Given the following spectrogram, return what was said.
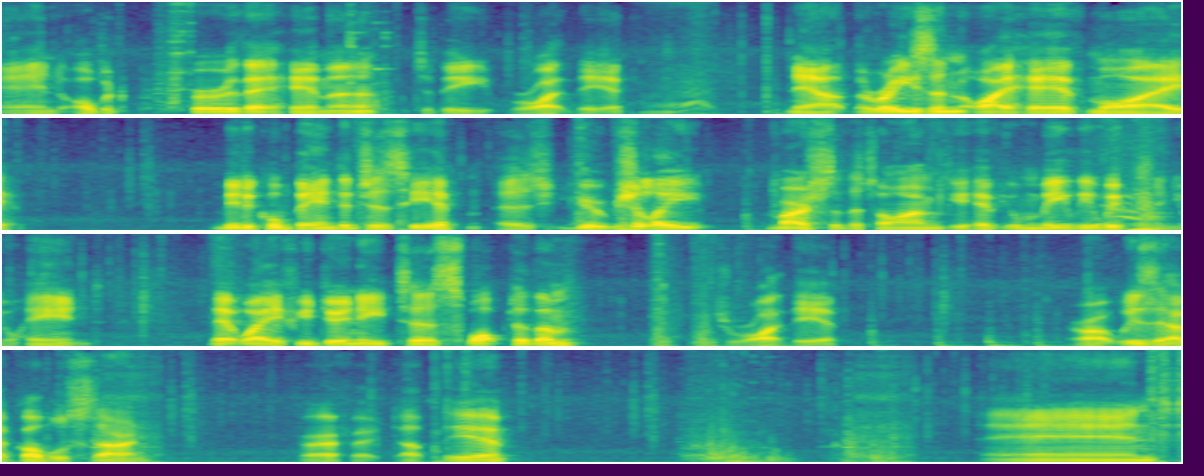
and I would prefer that hammer to be right there. Now, the reason I have my medical bandages here is usually, most of the time, you have your melee weapon in your hand. That way, if you do need to swap to them, it's right there. Alright, where's our cobblestone? Perfect, up there. And...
